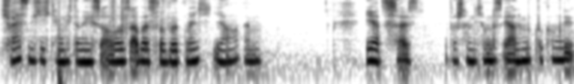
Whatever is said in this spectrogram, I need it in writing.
Ich weiß nicht, ich kenne mich da nicht so aus, aber es verwirrt mich, ja. Ähm, das heißt, wahrscheinlich haben das eher alle mitbekommen. Die,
